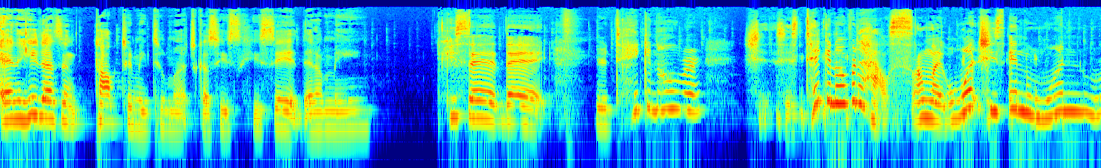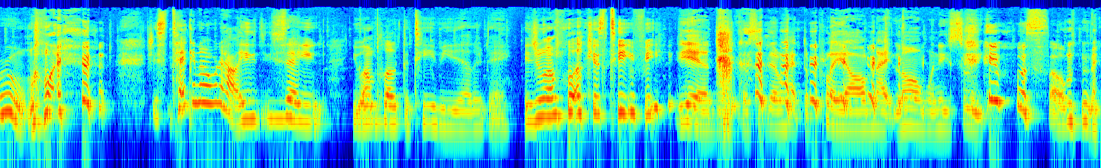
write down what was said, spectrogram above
and he doesn't talk to me too much because he's he said that I'm mean. He said that you're taking over. She- She's taking over the house. I'm like, what? She's in one room. Like, she's taking over the house. You, he said you you unplugged the TV the other day. Did you unplug his TV? Yeah, because he don't have to play all night long when he sleep. He was so mad.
